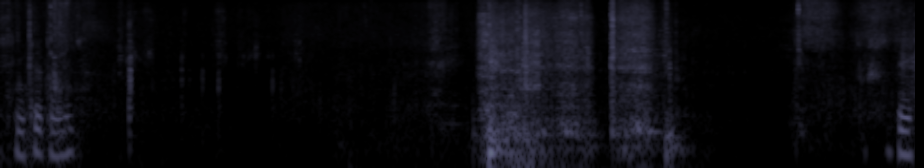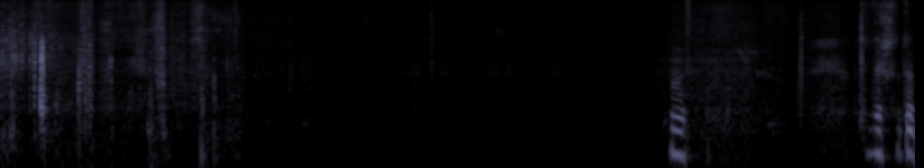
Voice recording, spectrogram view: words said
Больше никто там нет. Есть. М. Вот это что-то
